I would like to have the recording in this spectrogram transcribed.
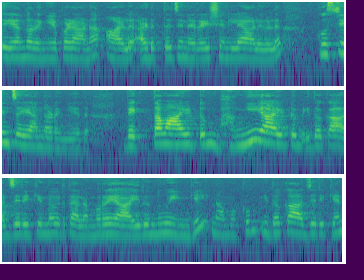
ചെയ്യാൻ തുടങ്ങിയപ്പോഴാണ് ആൾ അടുത്ത ജനറേഷനിലെ ആളുകൾ ക്വസ്റ്റ്യൻ ചെയ്യാൻ തുടങ്ങിയത്. വ്യക്തമായിട്ടും ഭംഗിയായിട്ടും ഇതൊക്കെ ആചരിക്കുന്ന ഒരു തലമുറയായിരുന്നു എങ്കിൽ നമുക്കും ഇതൊക്കെ ആചരിക്കാൻ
